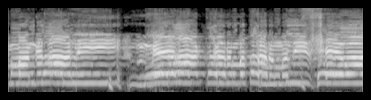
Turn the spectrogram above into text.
ਮੰਗਦਾ ਨਹੀਂ। ਮੇਰਾ ਕਰਮ ਧਰਮ ਦੀ ਸੇਵਾ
